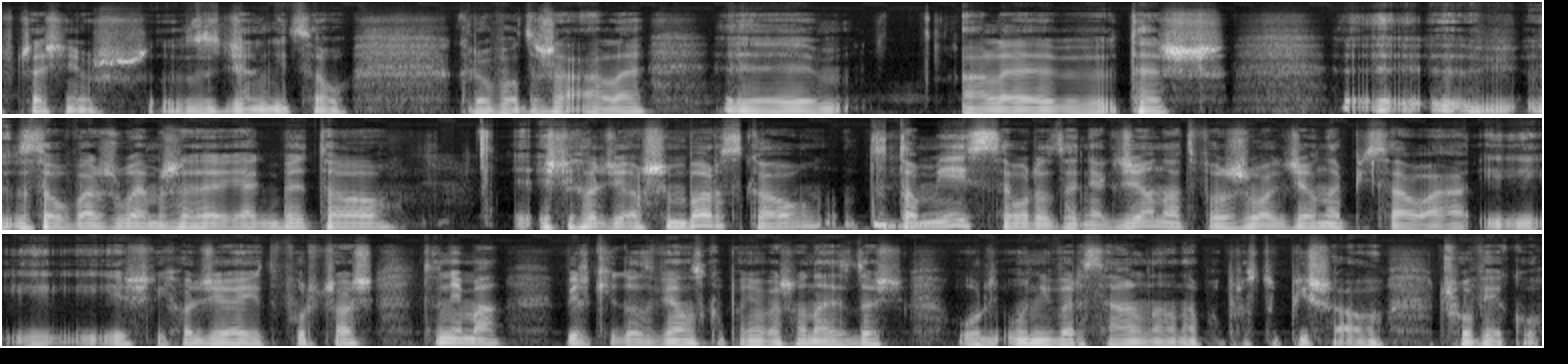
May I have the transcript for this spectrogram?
wcześniej już z dzielnicą Krowodrza, ale ale też yy, zauważyłem, że jakby to jeśli chodzi o Szymborską, to, to miejsce urodzenia, gdzie ona tworzyła, gdzie ona pisała i, i, i jeśli chodzi o jej twórczość, to nie ma wielkiego związku, ponieważ ona jest dość uniwersalna, ona po prostu pisze o człowieku.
